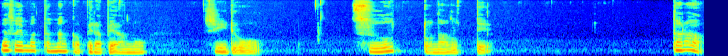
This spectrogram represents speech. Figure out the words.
で、それまたなんかペラペラのシールをスーッとなぞって、たら、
